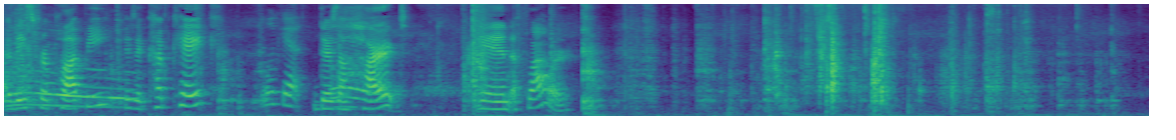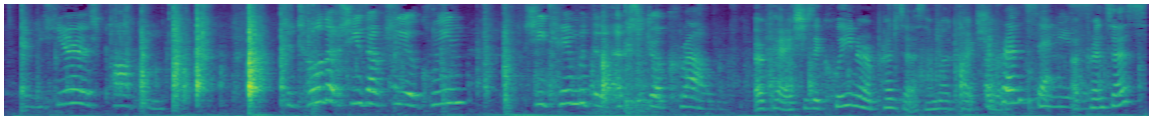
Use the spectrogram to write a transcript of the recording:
Are these for Poppy? There's a cupcake. Look at. There's a heart and a flower. And here is Poppy. To tell that she's actually a queen, she came with an extra crown. Okay, she's a queen or a princess? I'm not quite sure. A princess. A princess?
